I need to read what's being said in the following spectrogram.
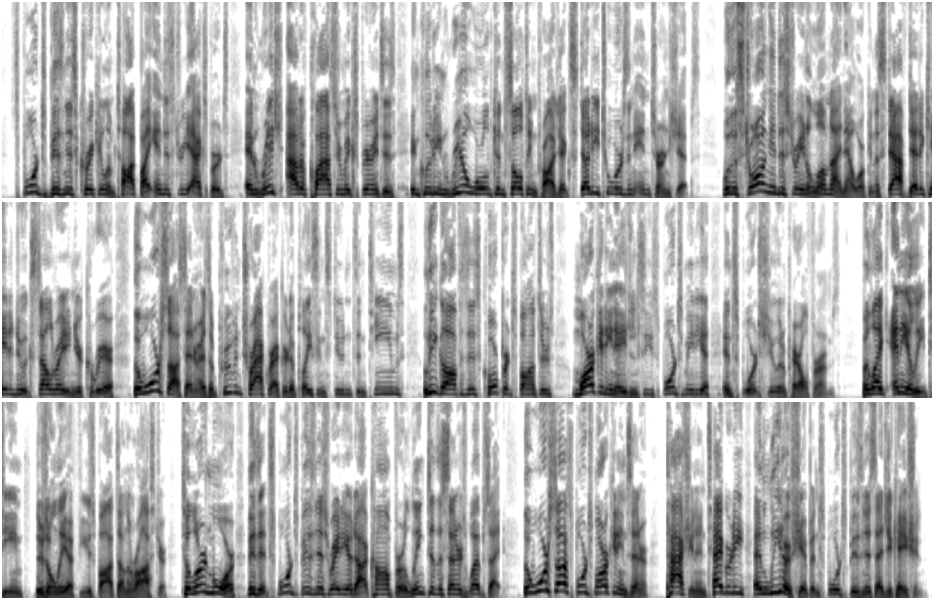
sports business curriculum taught by industry experts, and rich out of classroom experiences, including real world consulting projects, study tours, and internships. With a strong industry and alumni network and a staff dedicated to accelerating your career, the Warsaw Center has a proven track record of placing students in teams, league offices, corporate sponsors, marketing agencies, sports media, and sports shoe and apparel firms. But like any elite team, there's only a few spots on the roster. To learn more, visit sportsbusinessradio.com for a link to the center's website. The Warsaw Sports Marketing Center. Passion, integrity, and leadership in sports business education.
